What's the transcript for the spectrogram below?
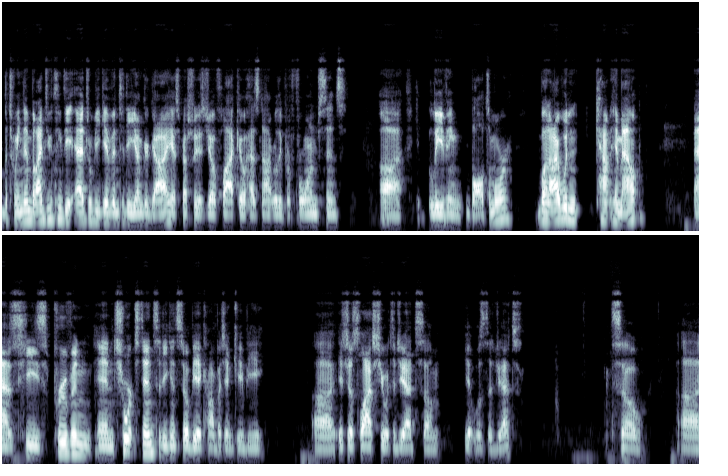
between them. But I do think the edge will be given to the younger guy, especially as Joe Flacco has not really performed since uh, leaving Baltimore. But I wouldn't count him out as he's proven in short stints that he can still be a competent QB. Uh, it's just last year with the Jets, um, it was the Jets. So uh,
